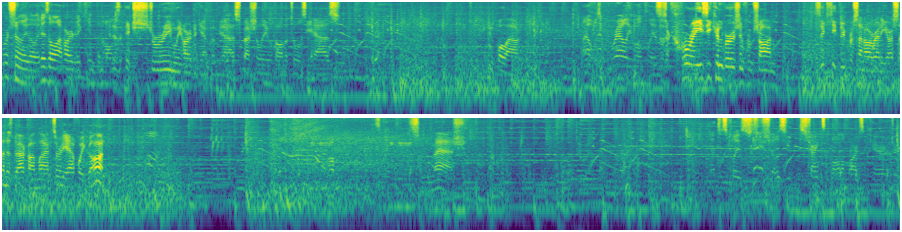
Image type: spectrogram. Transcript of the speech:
Fortunately, though, it is a lot harder to keep him. It is extremely hard to gimp him, yeah, especially with all the tools he has. You can pull out. That was really well played. This is a crazy conversion from Sean. 63% already. Arsene is back online. It's already halfway gone. Oh, smash. that just plays shows you the strengths of Olimar as a character.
